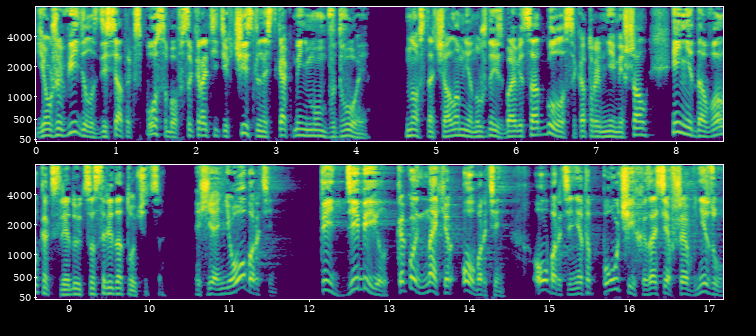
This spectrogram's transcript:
я уже видел с десяток способов сократить их численность как минимум вдвое. Но сначала мне нужно избавиться от голоса, который мне мешал и не давал как следует сосредоточиться. «Я не оборотень! Ты дебил! Какой нахер оборотень? Оборотень — это паучиха, засевшая внизу,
